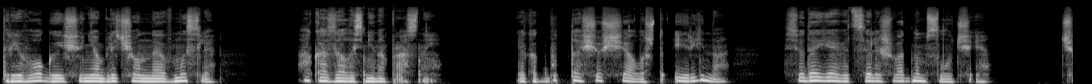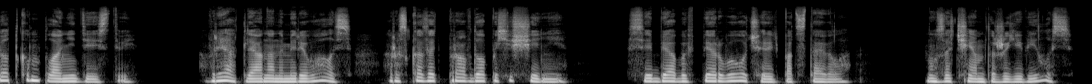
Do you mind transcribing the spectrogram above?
Тревога, еще не облеченная в мысли, оказалась не напрасной. Я как будто ощущала, что Ирина сюда явится лишь в одном случае — четком плане действий. Вряд ли она намеревалась рассказать правду о похищении. Себя бы в первую очередь подставила. Но зачем-то же явилась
